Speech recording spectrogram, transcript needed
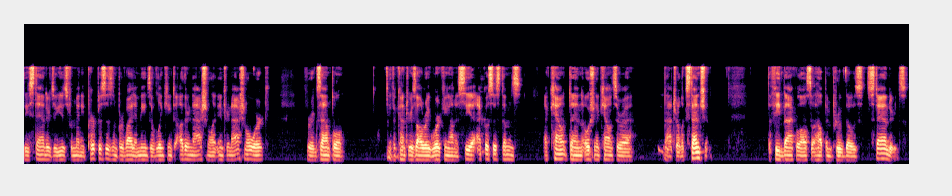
These standards are used for many purposes and provide a means of linking to other national and international work. For example, if a country is already working on a SEEA ecosystems account, then ocean accounts are a natural extension. The feedback will also help improve those standards.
